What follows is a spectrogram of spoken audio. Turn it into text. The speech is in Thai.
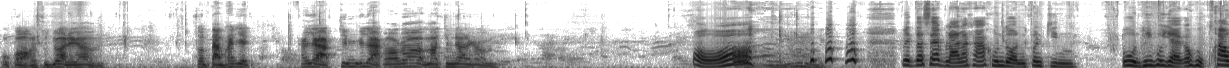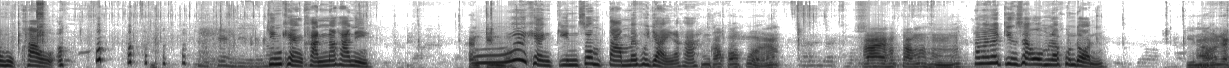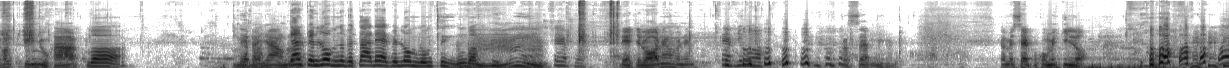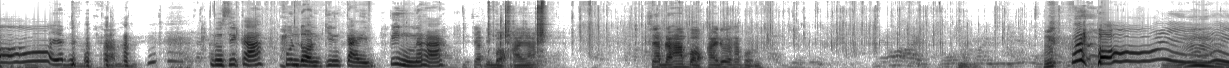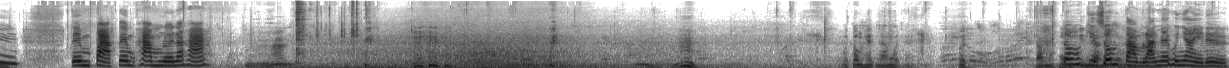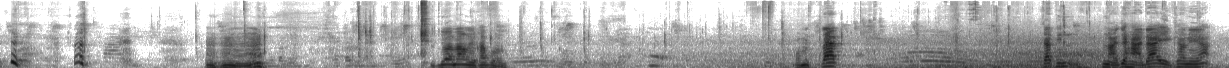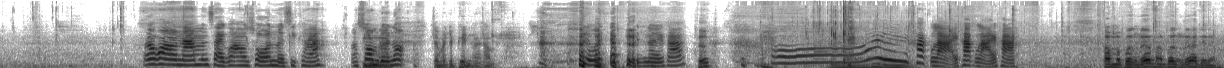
กกอกสุดยอดเลยครับส้มตำใครอยากใครอยากชิมก็อยากเราก็มาชิมได้นะครับผมโอ้ เป็นตาแซบหลายนะคะ คุณดอนเพื่อนกินปูนพี่ผู้ใหญ่ก็หุบเข้าหุบเข้า แข้งดีเลยกินแข่งขันนะคะนี่แข่งกินบ่โอ้ยแข่งกินส้มตำไม่ผู้ใหญ่นะคะเขาของป่วยนะใช่เขาจังหืมทำไมไม่กินแซอมแล้วคุณดอนกินอ๋อเนาะแล้วเขากินอยู่ครับบอมีไก่ย่างด้วด้ายนเป็นล่มนั่นเป็นตาแดดเป็นล่มลมตึงบ่อืมแซ่บบ่แดดจะร้อนนะครับวันนี้แซ่บอยู่บ่ ก็แซ่บนะครับ ถ้าไม่แซ่บก็คงไม่กินหรอกโอ้ยครับดูสิคะ คุณดอนกินไก่ปิ้งนะคะ แซ่บไปบอกใครนะ แซ่บแล้วห้ามบอกใครด้วยครับผมโอ้ยเต็มปากเต็มคำเลยนะคะ อืมอืม บ่ ต้องเฮ็ดหยังหมดเลยเปิดตำบักหุ่ต้องมากินส้มตำร้านแม่ผู้ใหญ่เด้อ อือหือสุดยอดมากเลยครับผมผมมันแซ่บแซ่บที่ไหนจะหาได้อีกเท่านี้เอาก็เอาน้ำมันใส่ก็เอาช้อนหน่อยสิคะ เอาส้มเลยเนาะแต่ว่าจะเผ็ดหน่อยครับเดี๋ยวว่าจะเป็นหน่อยคะฮึบ โอ้ยคักหลายคักหลายค่ะ เข้ามาเบิ่งเด้อมาเบิ่งเด้อเดี๋ยวนี้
